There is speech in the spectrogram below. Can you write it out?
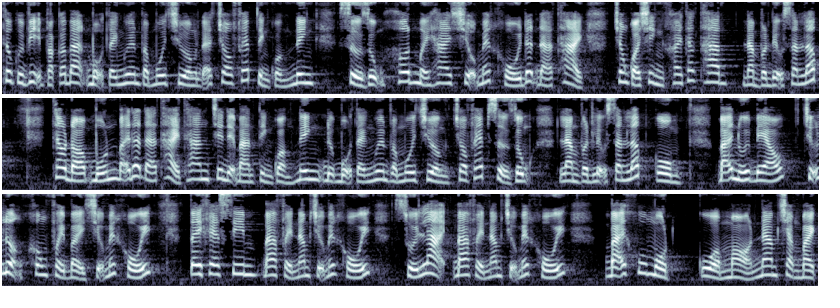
Thưa quý vị và các bạn, Bộ Tài nguyên và Môi trường đã cho phép tỉnh Quảng Ninh sử dụng hơn 12 triệu mét khối đất đá thải trong quá trình khai thác than làm vật liệu san lấp. Theo đó, 4 bãi đất đá thải than trên địa bàn tỉnh Quảng Ninh được Bộ Tài nguyên và Môi trường cho phép sử dụng làm vật liệu san lấp gồm bãi núi Béo, trữ lượng 0,7 triệu mét khối, Tây Khe Sim 3,5 triệu mét khối, Suối Lại 3,5 triệu mét khối, bãi khu 1 của mỏ Nam Tràng Bạch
